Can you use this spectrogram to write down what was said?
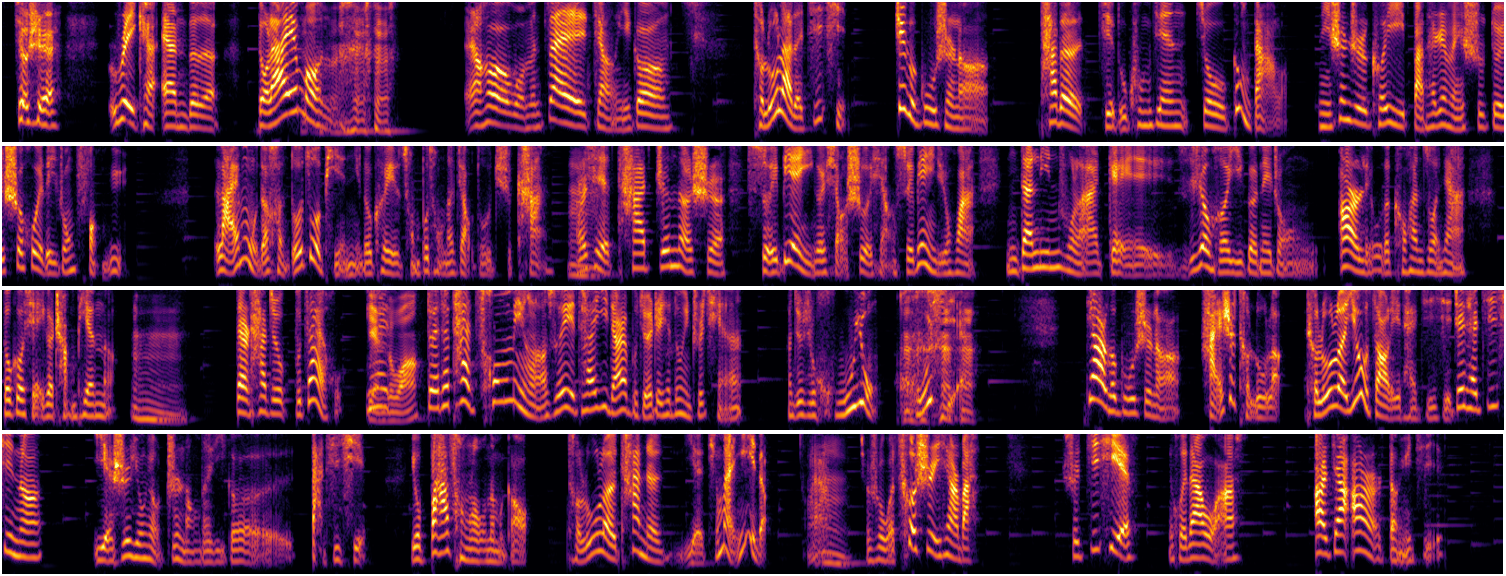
就是 Rick and 哆啦 A 梦。然后我们再讲一个特鲁拉的机器。这个故事呢，它的解读空间就更大了。你甚至可以把它认为是对社会的一种讽喻。莱姆的很多作品，你都可以从不同的角度去看，嗯而且他真的是随便一个小设想，随便一句话，你单拎出来给任何一个那种二流的科幻作家都够写一个长篇的。嗯，但是他就不在乎，点子王，对他太聪明了，所以他一点也不觉得这些东西值钱啊，就是胡用 胡写。第二个故事呢，还是特鲁勒，特鲁勒又造了一台机器，这台机器呢，也是拥有智能的一个大机器，有八层楼那么高。特鲁勒看着也挺满意的，啊，嗯就说我测试一下吧，说机器，你回答我啊，二加二等于几？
